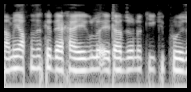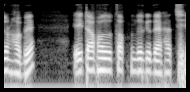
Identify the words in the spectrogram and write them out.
তো আমি আপনাদেরকে দেখাই এগুলো, এটার জন্য কি কি প্রয়োজন হবে। এটা আপাতত আপনাদেরকে দেখাচ্ছি।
